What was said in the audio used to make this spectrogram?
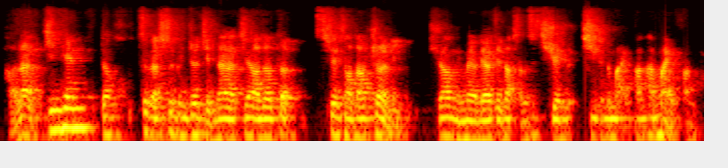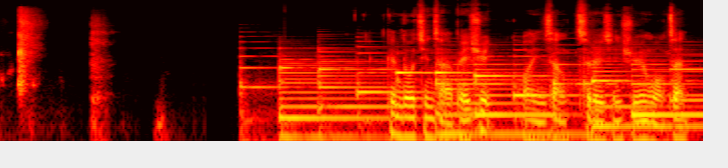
好，那今天的这个视频就简单的介绍到这，介绍到这里，希望你们有了解到什么是期权期权的买方和卖方。更多精彩的培训，欢迎上策略型学院网站。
